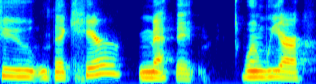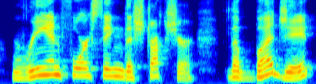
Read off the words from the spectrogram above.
to the care method when we are reinforcing the structure. The budget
